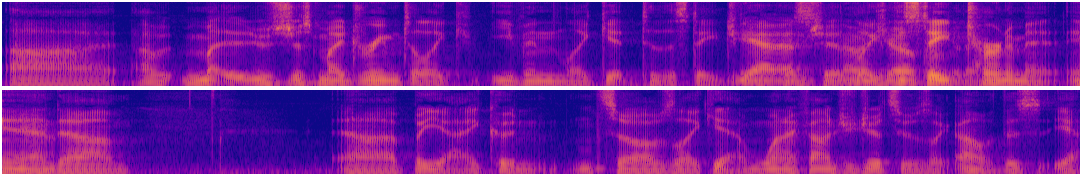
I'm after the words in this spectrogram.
Uh, I, my, it was just my dream to like even like get to the state Yeah, championship, no like the state tournament, and um, uh, but yeah, I couldn't. So I was like, yeah, when I found jujitsu, it was like, oh, this, yeah,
